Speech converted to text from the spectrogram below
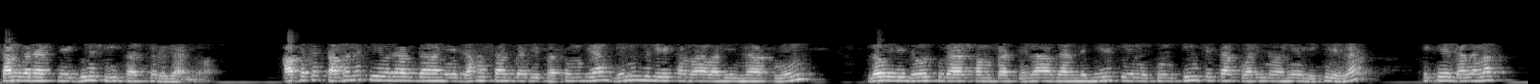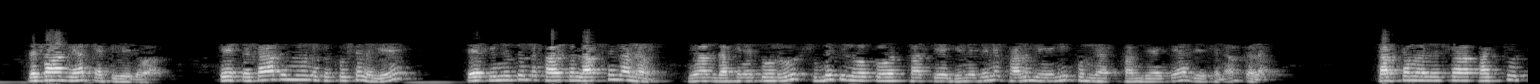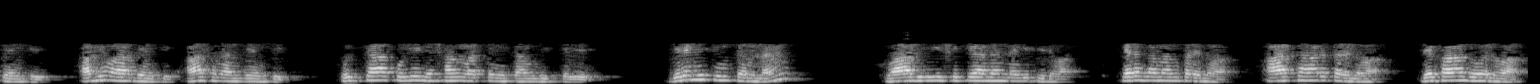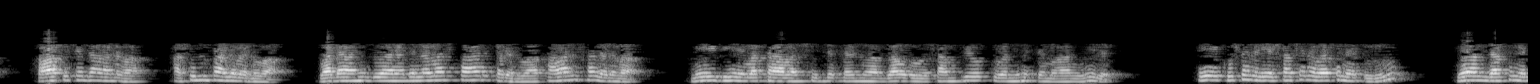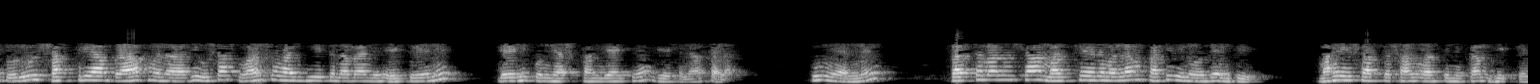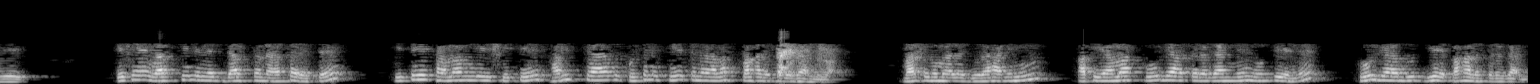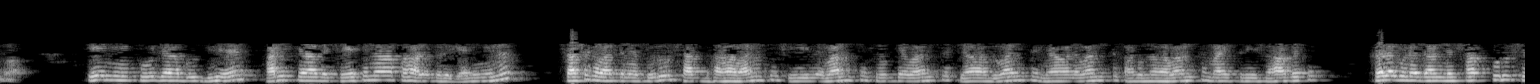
සංගරත්නේ ගුණ සිහිපත් කර ගන්නවා. අපට තබන කීවරක් ගානේ දහසක් බැඳි ප්‍රසංගයක් දෙනුදුලේ සබා වදින්නාක් මෙන් ලෝකේ ලෝතුරා සම්පත් නෙලා ගන්න හේතු වෙන තුන් තින්කටක් වදිනවා නේද කියලා එකේ බලවත් ප්‍රසාදයක් ඇති වෙනවා. ඒ ප්‍රසාද මූලික කුසලයේ ඒ පින්තුන් කල්ප ලක්ෂ ගණන් නිවන් දකින්නතුරු සුභති ලෝකෝත්පත්තිය ගෙන දෙන පළමුවෙනි පුණ්‍ය ස්කන්ධය කියලා දේශනා කළා. සක්කමනුෂා පච්චුත්තෙන්ති අභිවාදෙන්ති ආසනන්දෙන්ති උච්චා කුලීන සංවත්තනි සම්දික්කවේ දෙලෙනි පින්කම් නම් වාඩි වී සිටියානම් නැගිටිනවා පෙර ගමන් කරනවා ආචාර කරනවා දෙපා දුවනවා කාපිට දානවා අසුන් පළවනවා වඩා හිඳුවනද නමස්කාර කරනවා කවන් සලනවා. මේ විදිහේ වතාවක් සිද්ධ කරනවා ගෞරව සම්ප්‍රයුක්තව නිහතමානීව ඒ කුසලයේ සසර වසන තුරු යම් දක්න තුරු ශාස්ත්‍රීය බ්‍රාහ්මණ ආදී උසස් වංශ වර්ගීයක ලබන්නේ හේතු වෙන දෙවෙනි පුණ්‍ය ස්කන්ධයයි කියලා දේශනා කළා. ඉන්නේ සත්තමනුෂා මච්ඡේදමලං ප්‍රතිවිනෝදෙන්ති. මහේශත්ව සංවර්ධනිකම් භික්ඛවේ. එසේ වස්තිනේ දස්සන අතරත හිතේ තමන්ගේ හිතේ පරිත්‍යාග කුසල චේතනාවක් පහළ කරගන්නවා. මතුරුමල දුරහමින් අපි යමක් පූජා කරගන්නේ මොකේන පූජා බුද්ධිය පහළ කරගන්නවා. ඒ මේ පූජා බුද්ධිය පරිත්‍යාග චේතනා පහළ කර ගැනීම සතර වචන තුරු ශ්‍රද්ධාවන්ත, සීලවන්ත, සෘත්‍යවන්ත, ත්‍යාගවන්ත, ඥානවන්ත, කරුණාවන්ත, මෛත්‍රී සාගත, කළගුණ ගන්න සත්පුරුෂ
